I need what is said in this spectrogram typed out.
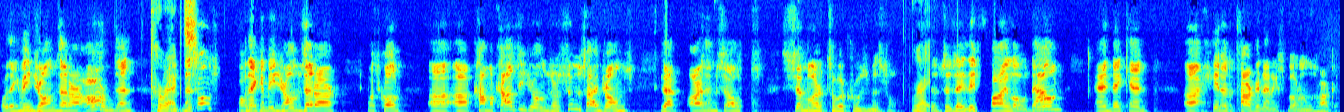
or they can be drones that are armed and correct missiles, or they can be drones that are what's called uh, uh, kamikaze drones or suicide drones that are themselves similar to a cruise missile. Right. So they, they fly low down and they can uh, hit a target and explode on the target.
